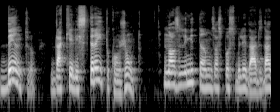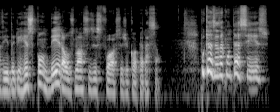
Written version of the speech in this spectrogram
dentro daquele estreito conjunto, nós limitamos as possibilidades da vida de responder aos nossos esforços de cooperação. Porque às vezes acontece isso.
